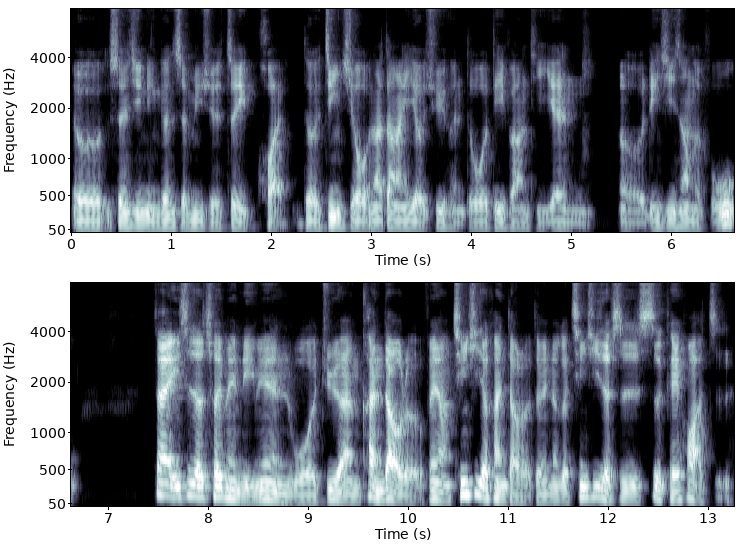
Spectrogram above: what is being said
呃身心灵跟神秘学这一块的进修。那当然也有去很多地方体验呃灵性上的服务。在一次的催眠里面，我居然看到了非常清晰的看到了，对，那个清晰的是四 K 画质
